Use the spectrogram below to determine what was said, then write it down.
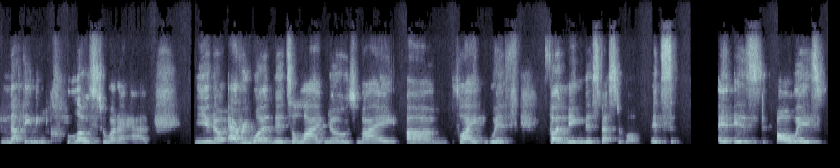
nothing close to what I have you know, everyone that's alive knows my um, plight with funding this festival. It's it is always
